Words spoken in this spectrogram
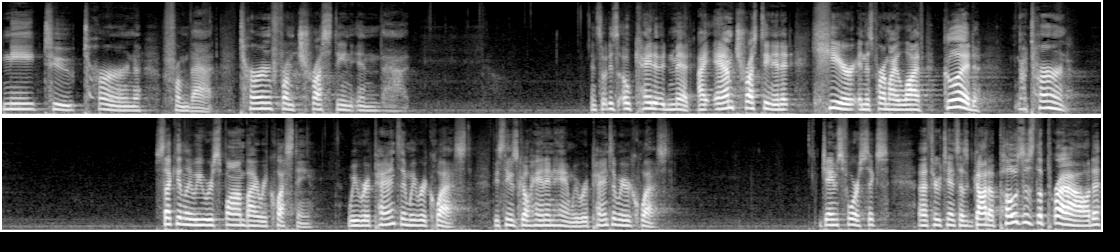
need to turn from that, turn from trusting in that. And so it is okay to admit, I am trusting in it here in this part of my life. Good. Now turn. Secondly, we respond by requesting. We repent and we request. These things go hand in hand. We repent and we request. James 4 6 uh, through 10 says, God opposes the proud,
